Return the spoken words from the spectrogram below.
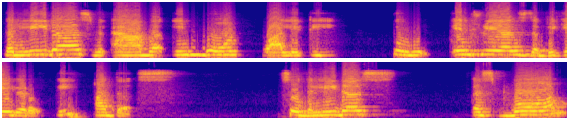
the leaders will have an inborn quality to influence the behavior of the others. So the leaders is born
